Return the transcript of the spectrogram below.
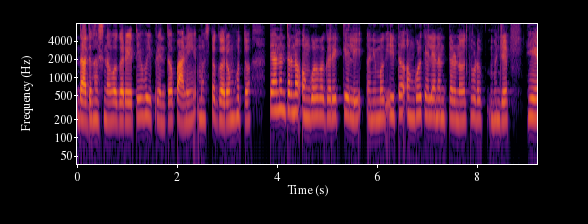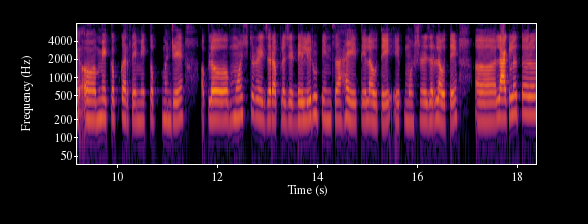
दात घासणं वगैरे ते होईपर्यंत पाणी मस्त गरम होतं. त्यानंतरनं अंघोळ वगैरे केली आणि मग इथं अंघोळ केल्यानंतरनं थोडं म्हणजे हे मेकअप करते. मेकअप म्हणजे आपलं मॉइश्चरायझर आपलं जे डेली रुटीनचं आहे ते लावते एक मॉइश्चरायझर लावते. लागलं तर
